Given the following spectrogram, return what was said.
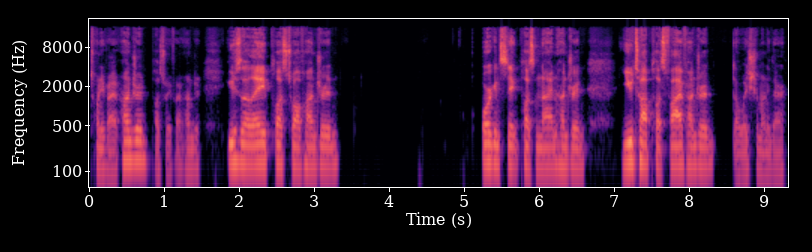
2500 plus 2500, UCLA plus 1200, Oregon State plus 900, Utah plus 500. Don't waste your money there.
